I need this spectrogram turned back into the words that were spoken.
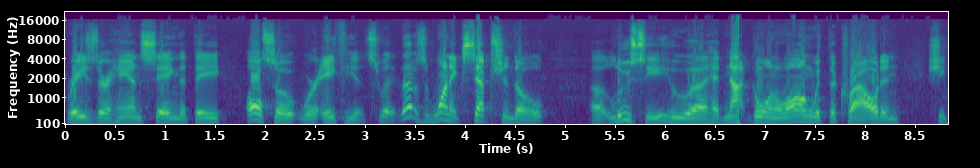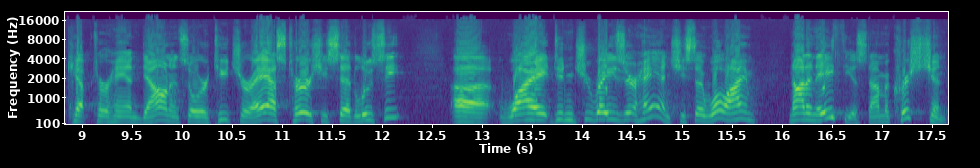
raised their hands saying that they also were atheists. That was one exception, though. Uh, Lucy, who uh, had not gone along with the crowd, and she kept her hand down, and so her teacher asked her, she said, Lucy, uh, why didn't you raise your hand? She said, Well, I'm not an atheist, I'm a Christian.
